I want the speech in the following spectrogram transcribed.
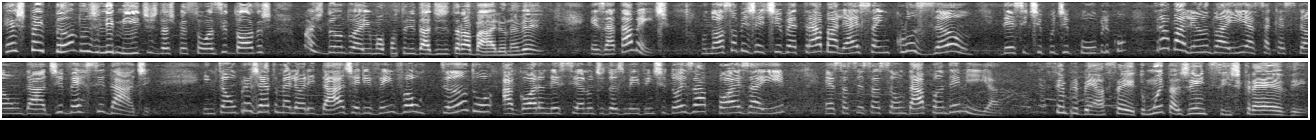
respeitando os limites limites das pessoas idosas, mas dando aí uma oportunidade de trabalho, não é mesmo? Exatamente. O nosso objetivo é trabalhar essa inclusão desse tipo de público, trabalhando aí essa questão da diversidade. Então, o projeto Melhor Idade, ele vem voltando agora nesse ano de 2022, após aí essa cessação da pandemia. É sempre bem aceito? Muita gente se inscreve?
